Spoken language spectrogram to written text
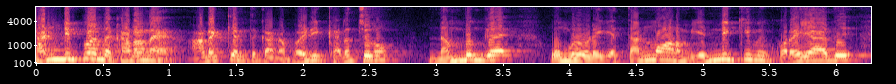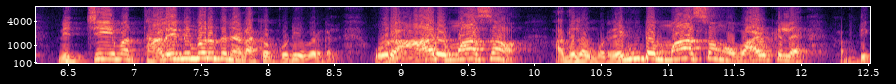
கண்டிப்பாக அந்த கடனை அடைக்கிறதுக்கான வழி கிடைச்சிரும். நம்புங்க உங்களுடைய தன்மானம் என்றைக்குமே குறையாது. நிச்சயமாக தலை நிமிர்ந்து நடக்கக்கூடியவர்கள். ஒரு ஆறு மாதம் அதில் ஒரு ரெண்டு மாதம் உங்கள் வாழ்க்கையில் அப்படி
